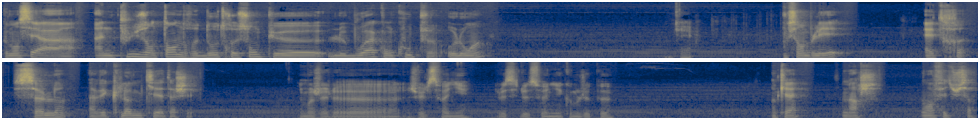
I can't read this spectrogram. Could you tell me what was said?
commencez à, à ne plus entendre d'autres sons que le bois qu'on coupe au loin. Ok. Vous semblez être seul avec l'homme qui est attaché. Et moi, je vais le, je vais le soigner. Je vais essayer de le soigner comme je peux. Ok, ça marche. Comment fais-tu ça?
